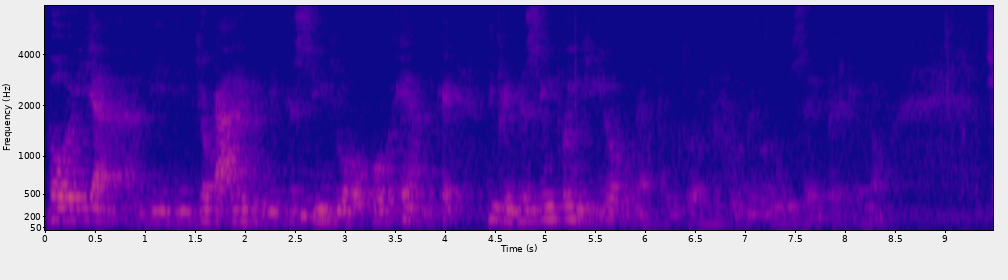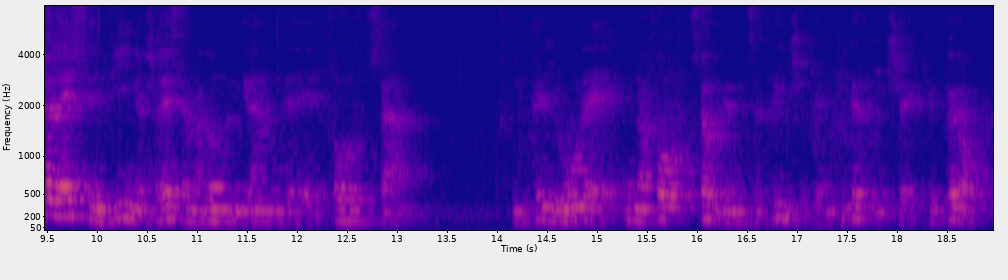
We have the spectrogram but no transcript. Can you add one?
voglia di, di giocare, di mettersi in gioco e anche di prendersi un po' in giro come appunto le forme golose, perché no. Celeste infine, Celeste è una donna di grande forza interiore, una forza organizzatrice, pianificatrice che però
